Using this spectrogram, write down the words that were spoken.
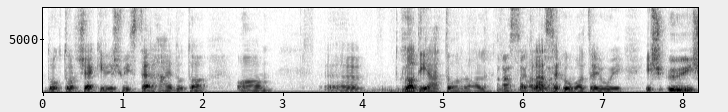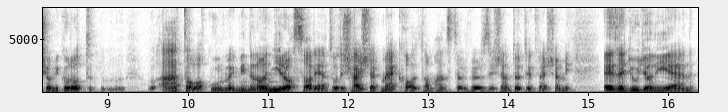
Dr. Jekyll és Mr. Hyde-ot a, a, a gladiátorral, a Russell te jó ég. És ő is, amikor ott átalakul meg minden, annyira szarját volt, és hál' meghalt a Monsterverse, és nem történt vele semmi. Ez egy ugyanilyen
